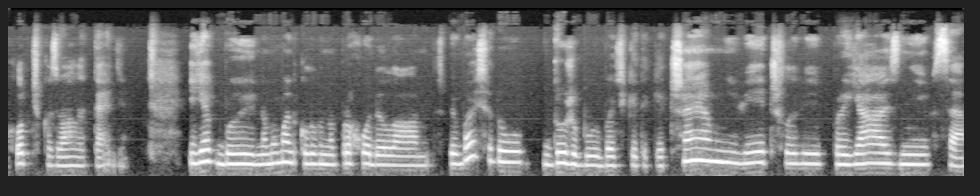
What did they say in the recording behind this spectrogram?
Хлопчика звали Теді. І якби на момент, коли вона проходила співбесіду, дуже були батьки такі чемні, вічливі, приязні, все.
